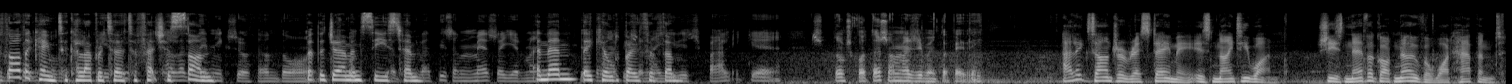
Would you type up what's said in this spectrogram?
father came to Kalavrita to fetch his son, but the Germans seized him. And then they killed both of them. Alexandra Restemi is 91. She's never gotten over what happened.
